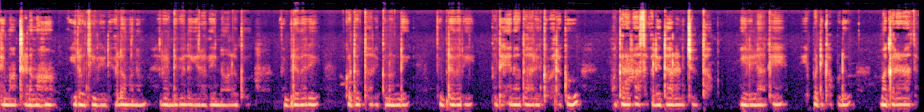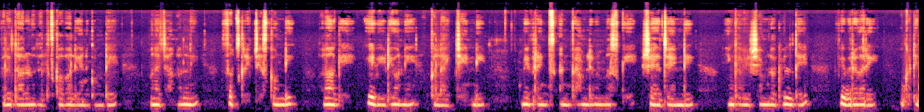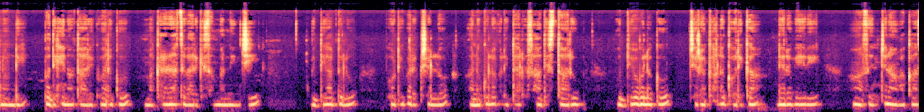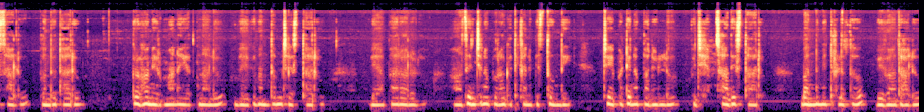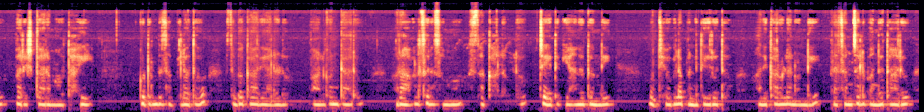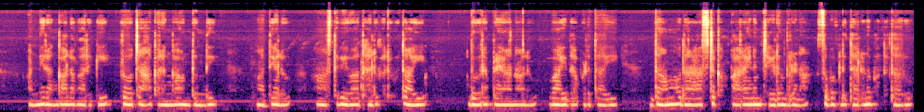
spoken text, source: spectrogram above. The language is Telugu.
శ్రీమాత్ర నమ. ఈరోజు ఈ వీడియోలో మనం రెండు వేల ఇరవై నాలుగు ఫిబ్రవరి ఒకటో తారీఖు నుండి ఫిబ్రవరి పదిహేనో తారీఖు వరకు మకర రాశి ఫలితాలను చూద్దాం. మీరు ఇలాగే ఎప్పటికప్పుడు మకర రాశి ఫలితాలను తెలుసుకోవాలి అనుకుంటే మన ఛానల్ని సబ్స్క్రైబ్ చేసుకోండి. అలాగే ఈ వీడియోని ఒక లైక్ చేయండి. మీ ఫ్రెండ్స్ అండ్ ఫ్యామిలీ మెంబర్స్కి షేర్ చేయండి. ఇంకా విషయంలోకి వెళ్తే ఫిబ్రవరి ఒకటి నుండి పదిహేనో తారీఖు వరకు మకర రాశి వారికి సంబంధించి విద్యార్థులు పోటీ పరీక్షల్లో అనుకూల ఫలితాలు సాధిస్తారు. ఉద్యోగులకు చిరకాల కోరిక నెరవేరి ఆశించిన అవకాశాలు పొందుతారు. గృహ నిర్మాణ యత్నాలు వేగవంతం చేస్తారు. వ్యాపారాలలో ఆశించిన పురోగతి కనిపిస్తుంది. చేపట్టిన పనుల్లో విజయం సాధిస్తారు. బంధుమిత్రులతో వివాదాలు పరిష్కారం అవుతాయి కుటుంబ సభ్యులతో శుభకార్యాలలో పాల్గొంటారు. రావాల్సిన సొమ్ము సకాలంలో చేతికి అందుతుంది. ఉద్యోగుల పనితీరుతో అధికారుల నుండి ప్రశంసలు పొందుతారు. అన్ని రంగాల వారికి ప్రోత్సాహకరంగా ఉంటుంది. మధ్యలో ఆస్తి వివాదాలు కలుగుతాయి. దూర ప్రయాణాలు వాయిదా పడతాయి. దామోదరాష్టకం పారాయణం చేయడం వలన శుభ ఫలితాలను పొందుతారు.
